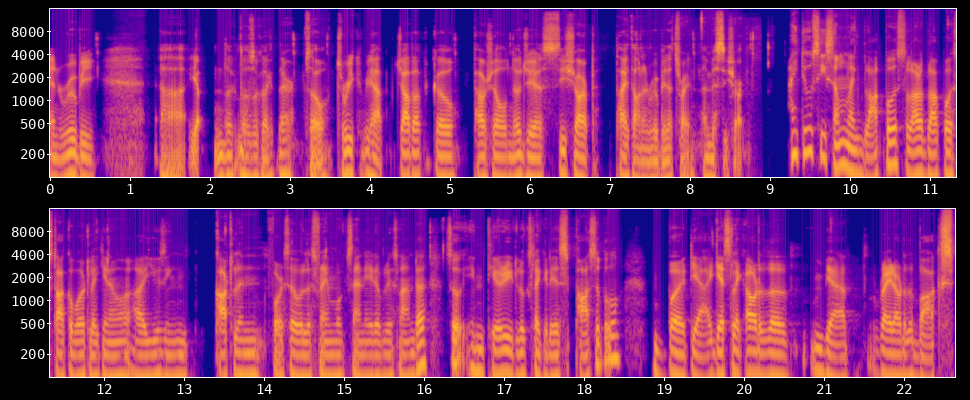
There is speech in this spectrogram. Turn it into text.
and Ruby. Uh, yep, those look like there. So to recap, Java, Go, PowerShell, Node.js, C Sharp, Python, and Ruby. That's right. I missed C Sharp. I do see some like blog posts. A lot of blog posts talk about like you know uh, using Kotlin for serverless frameworks and AWS Lambda. So in theory, it looks like it is possible. But yeah, I guess like out of the yeah right out of the box,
